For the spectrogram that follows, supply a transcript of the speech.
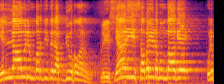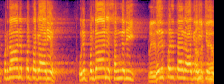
എല്ലാവരും പറഞ്ഞു ഇതൊരു അഭ്യൂഹമാണെന്ന് ഞാൻ ഈ സഭയുടെ മുമ്പാകെ ഒരു പ്രധാനപ്പെട്ട കാര്യം ഒരു പ്രധാന സംഗതി. വെളിപ്പെടുത്താൻ ആഗ്രഹിക്കുന്നു.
